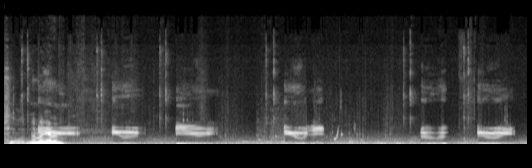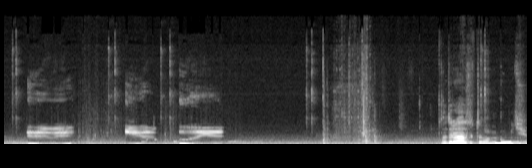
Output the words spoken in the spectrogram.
Co? No no nie wiem. Od razu to mogę kupić.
